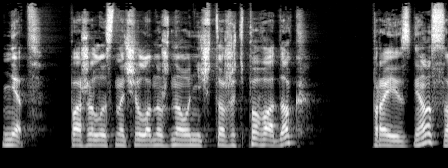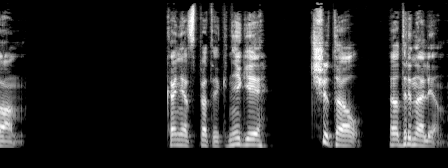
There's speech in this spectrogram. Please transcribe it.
«Нет, пожалуй, сначала нужно уничтожить поводок», – произнес он. Конец пятой книги. Читал. Адреналин.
